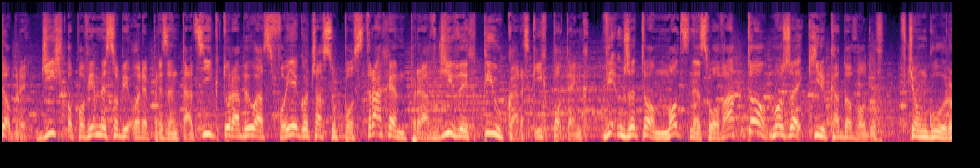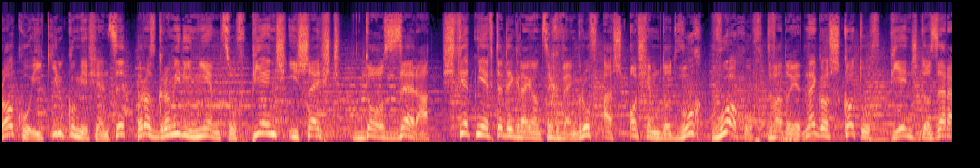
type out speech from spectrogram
dobry. Dziś opowiemy sobie o reprezentacji, która była swojego czasu postrachem prawdziwych piłkarskich potęg. Wiem, że to mocne słowa, to może kilka dowodów. W ciągu roku i kilku miesięcy rozgromili Niemców 5 i 6 do 0. Świetnie wtedy grających Węgrów aż 8 do 2, Włochów 2 do 1, Szkotów 5 do 0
